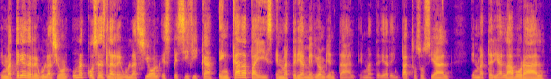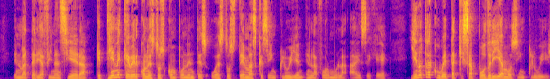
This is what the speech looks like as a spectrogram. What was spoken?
en materia de regulación, una cosa es la regulación específica en cada país en materia medioambiental, en materia de impacto social, en materia laboral, en materia financiera, que tiene que ver con estos componentes o estos temas que se incluyen en la fórmula ASG. Y en otra cubeta quizá podríamos incluir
